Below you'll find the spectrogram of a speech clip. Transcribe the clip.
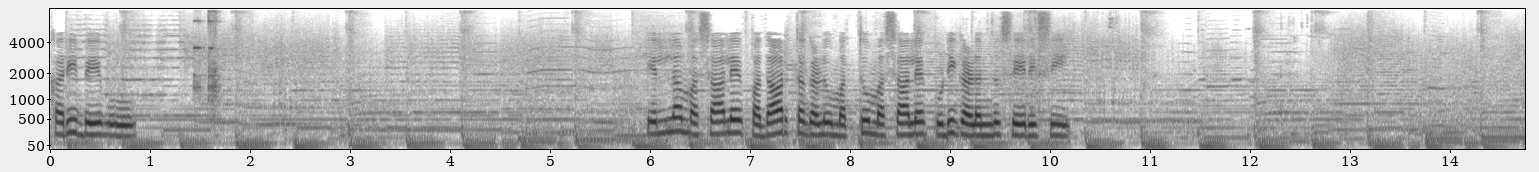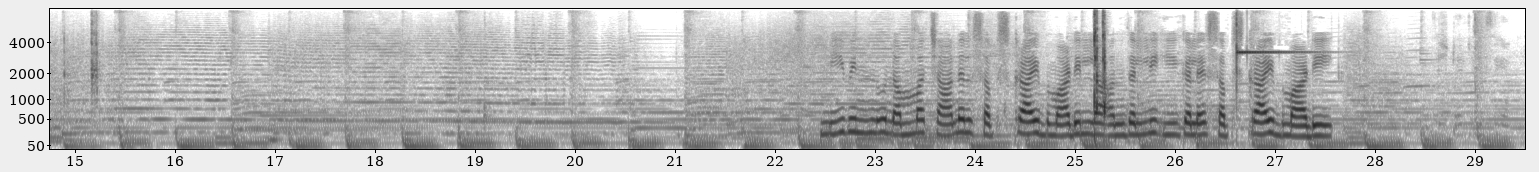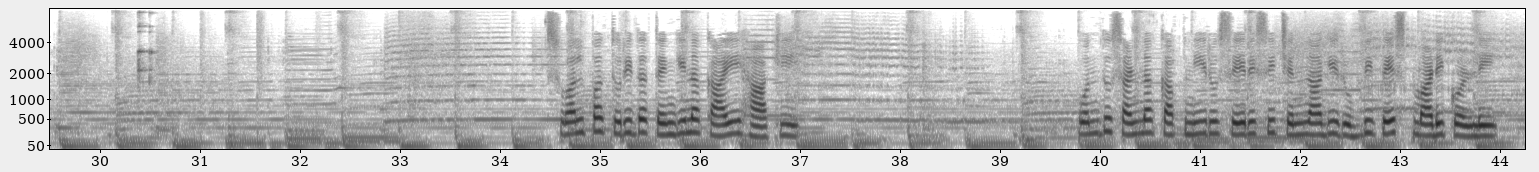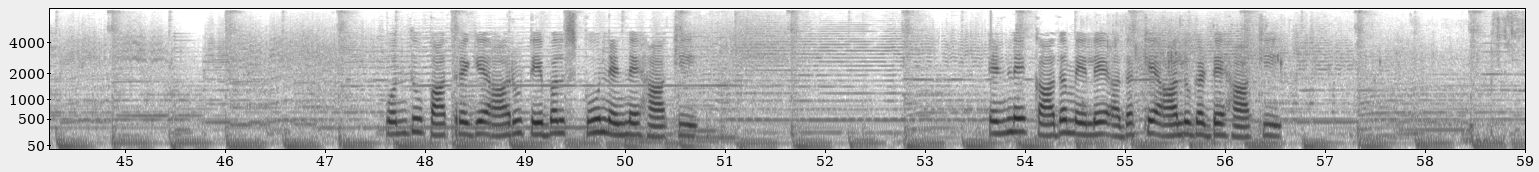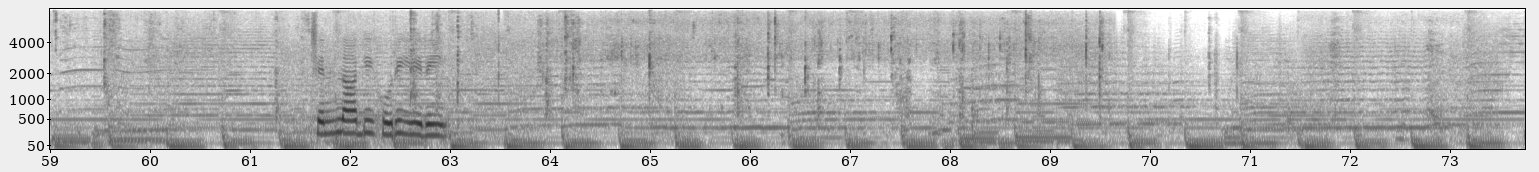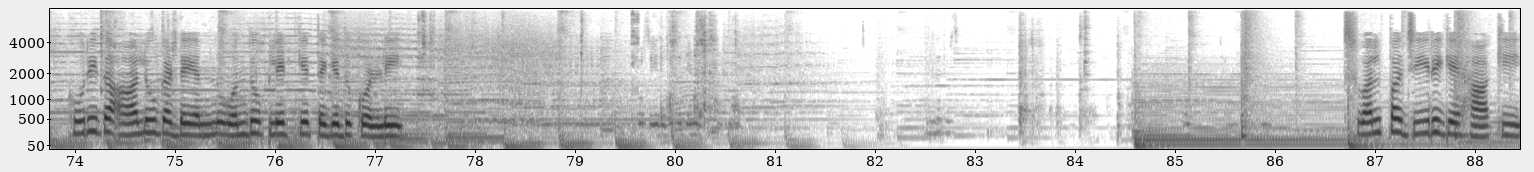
ಕರಿಬೇವು. ಎಲ್ಲ ಮಸಾಲೆ ಪದಾರ್ಥಗಳು ಮತ್ತು ಮಸಾಲೆ ಪುಡಿಗಳನ್ನು ಸೇರಿಸಿ. ನೀವಿನ್ನೂ ನಮ್ಮ ಚಾನೆಲ್ ಸಬ್ಸ್ಕ್ರೈಬ್ ಮಾಡಿಲ್ಲ ಅಂದಲ್ಲಿ ಈಗಲೇ ಸಬ್ಸ್ಕ್ರೈಬ್ ಮಾಡಿ. ಸ್ವಲ್ಪ ತುರಿದ ತೆಂಗಿನಕಾಯಿ ಹಾಕಿ. ಒಂದು ಸಣ್ಣ ಕಪ್ ನೀರು ಸೇರಿಸಿ ಚೆನ್ನಾಗಿ ರುಬ್ಬಿ ಪೇಸ್ಟ್ ಮಾಡಿಕೊಳ್ಳಿ. ಒಂದು ಪಾತ್ರೆಗೆ ಆರು ಟೇಬಲ್ ಸ್ಪೂನ್ ಎಣ್ಣೆ ಹಾಕಿ. ಎಣ್ಣೆ ಕಾದ ಮೇಲೆ ಅದಕ್ಕೆ ಆಲೂಗಡ್ಡೆ ಹಾಕಿ. ಚೆನ್ನಾಗಿ ಹುರಿಯಿರಿ. ಹುರಿದ ಆಲೂಗಡ್ಡೆಯನ್ನು ಒಂದು ಪ್ಲೇಟ್ಗೆ ತೆಗೆದುಕೊಳ್ಳಿ. ಸ್ವಲ್ಪ ಜೀರಿಗೆ ಹಾಕಿ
